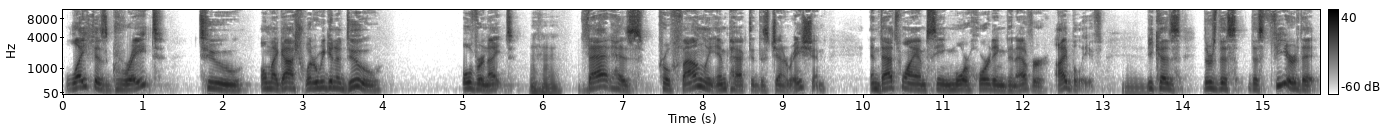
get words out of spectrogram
life is great to, oh my gosh, what are we going to do overnight? Mm-hmm. That has profoundly impacted this generation. And that's why I'm seeing more hoarding than ever, I believe. Mm. Because there's this, this fear that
